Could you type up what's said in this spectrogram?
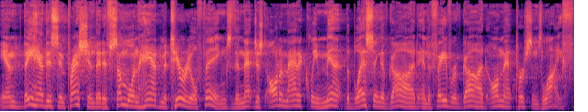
And they had this impression that if someone had material things, then that just automatically meant the blessing of God and the favor of God on that person's life.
